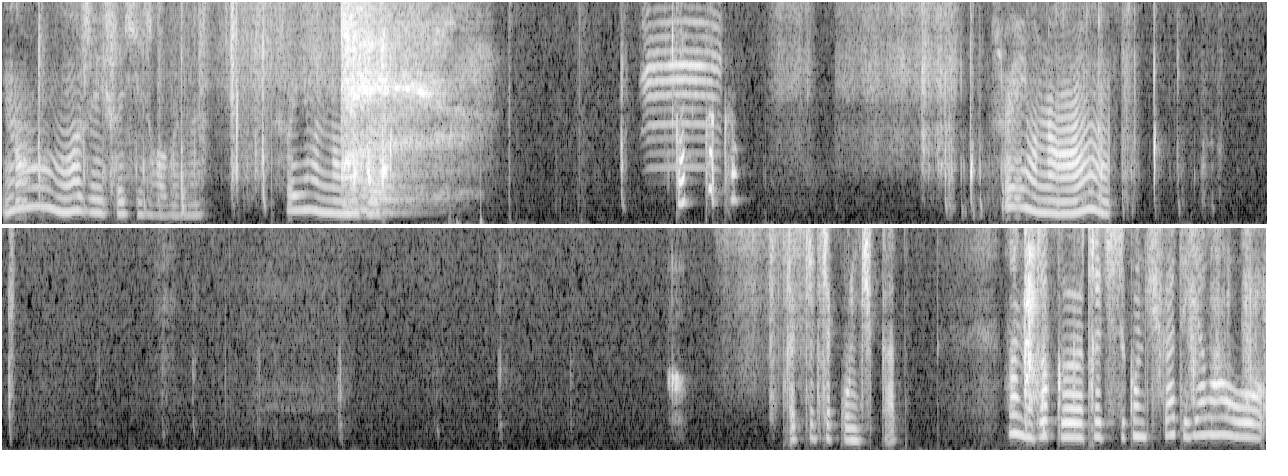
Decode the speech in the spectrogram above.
Ну, може і щось і зробимо. Що іменно може. 30 секунд чекати. А, ну так е, 30 секунд чекати я мало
